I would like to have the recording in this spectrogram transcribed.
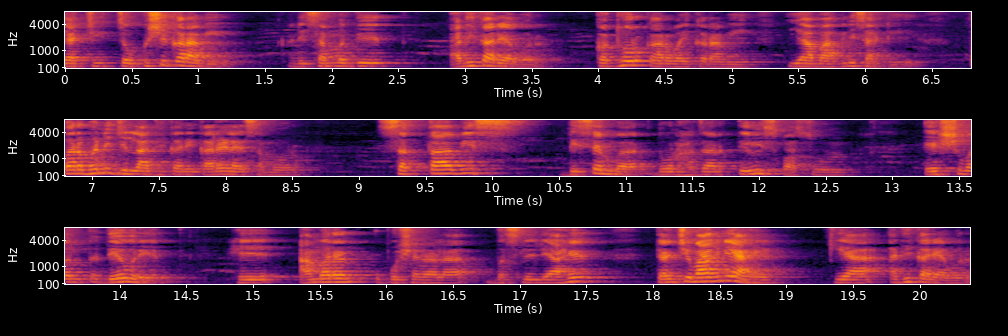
याची चौकशी करावी आणि संबंधित अधिकाऱ्यावर कठोर कारवाई करावी या मागणीसाठी परभणी जिल्हाधिकारी कार्यालयासमोर सत्तावीस डिसेंबर दोन हजार तेवीसपासून यशवंत देवरे हे आमरण उपोषणाला बसलेले आहेत. त्यांची मागणी आहे की या अधिकाऱ्यावर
